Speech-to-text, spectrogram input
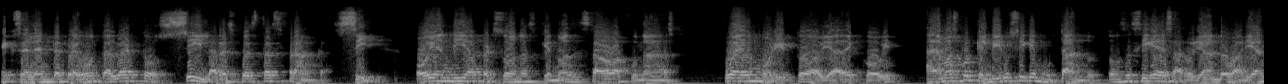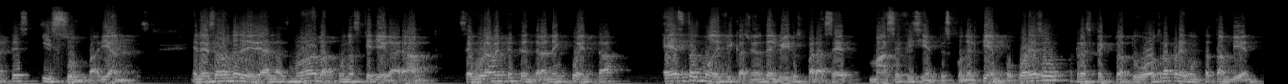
Excelente pregunta, Alberto. Sí, la respuesta es franca, sí. Hoy en día personas que no han estado vacunadas pueden morir todavía de COVID Además porque el virus sigue mutando, entonces sigue desarrollando variantes y subvariantes. En ese orden de ideas, las nuevas vacunas que llegarán seguramente tendrán en cuenta estas modificaciones del virus para ser más eficientes con el tiempo. Por eso, respecto a tu otra pregunta también,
